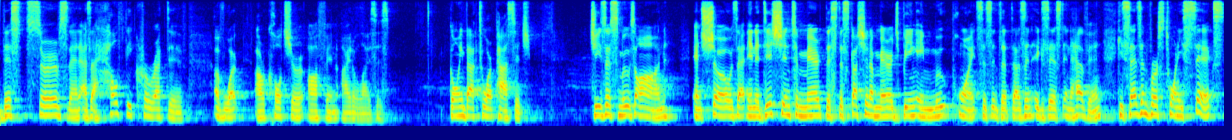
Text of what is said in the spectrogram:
this serves then as a healthy corrective of what our culture often idolizes. Going back to our passage, Jesus moves on and shows that in addition to this discussion of marriage being a moot point, since it doesn't exist in heaven, he says in verse 26,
